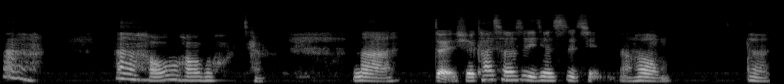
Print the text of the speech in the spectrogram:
啊啊，好好这样。那对，学开车是一件事情。然后，嗯，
